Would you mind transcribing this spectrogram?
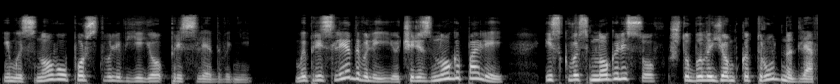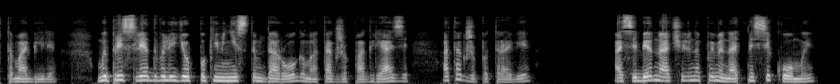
И мы снова упорствовали в ее преследовании. Мы преследовали ее через много полей и сквозь много лесов, что было емко трудно для автомобиля. Мы преследовали ее по каменистым дорогам, а также по грязи, а также по траве. О себе начали напоминать насекомые.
